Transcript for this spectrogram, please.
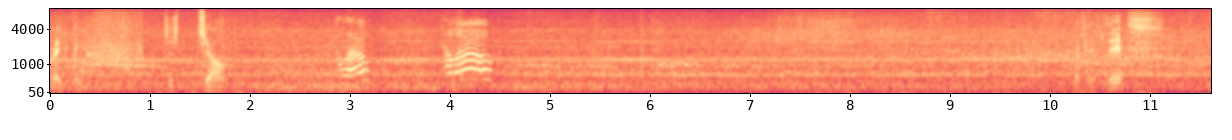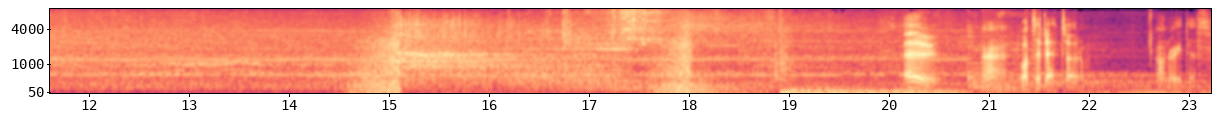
make me just jump. Hello? Hello? What is this? Oh, alright. What's a death totem? I want to read this.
